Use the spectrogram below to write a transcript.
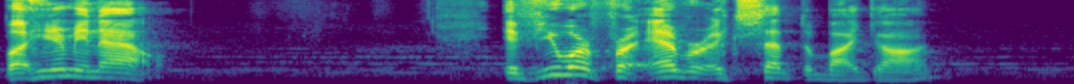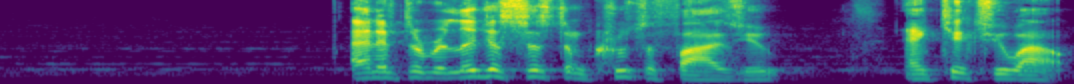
But hear me now. If you are forever accepted by God, and if the religious system crucifies you and kicks you out,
